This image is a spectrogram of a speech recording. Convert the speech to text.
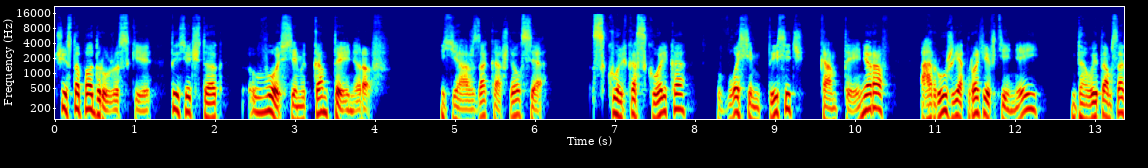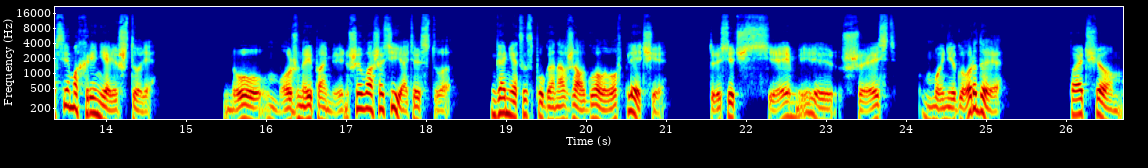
Чисто по-дружески, тысяч так восемь контейнеров. Я аж закашлялся. Сколько-сколько? Восемь тысяч контейнеров? Оружие против теней? Да вы там совсем охренели, что ли? Ну, можно и поменьше, ваше сиятельство. Гонец испуганно вжал голову в плечи. Тысяч семь или шесть. Мы не гордые?» «Почем?»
